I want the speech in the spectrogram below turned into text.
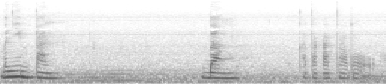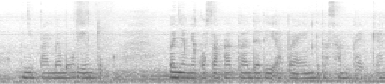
menyimpan bank kata-kata atau menyimpan memori untuk banyaknya kosakata dari apa yang ingin kita sampaikan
